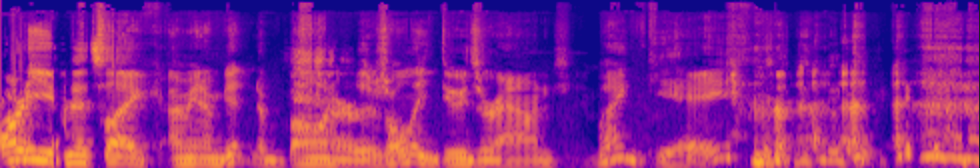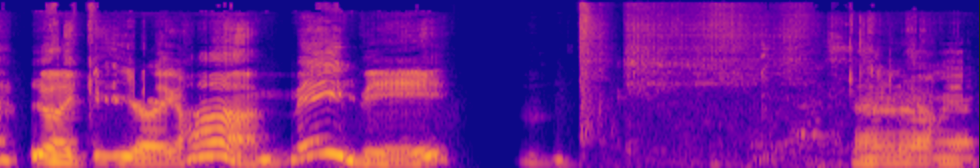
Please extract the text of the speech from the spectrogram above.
part of you that's like, I mean, I'm getting a boner. There's only dudes around. Am I gay? you're like, you're like, huh? Maybe. Hmm. I don't know, man.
